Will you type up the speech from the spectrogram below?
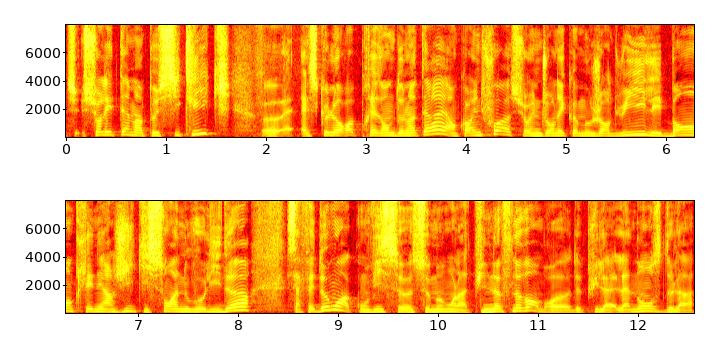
Sur les thèmes un peu cycliques, euh, est-ce que l'Europe présente de l'intérêt? Encore une fois, sur une journée comme aujourd'hui, les banques, l'énergie qui sont à nouveau leaders, ça fait deux mois qu'on vit ce, ce moment-là, depuis le 9 novembre, euh, depuis l'annonce de la,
